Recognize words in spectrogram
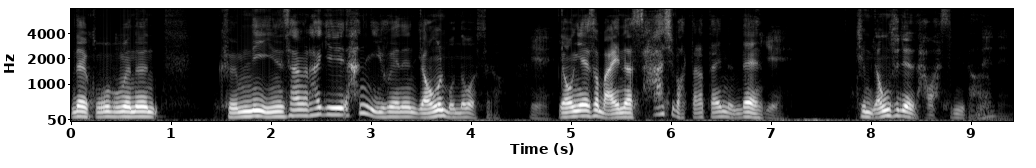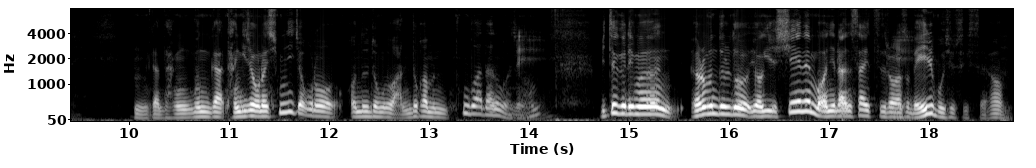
네, 그거 보면은 금리 인상을 하기 한 이후에는 0을 못 넘었어요. 예. 0에서 마이너스 40 왔다 갔다 했는데 예. 지금 0 수준에 다 왔습니다. 네, 네, 네. 음, 그러니까 당분간 단기적으로는 심리적으로 어느 정도 안도감은 풍부하다는 거죠. 네. 밑에 그림은 여러분들도 여기 CNN 머니라는 사이트 들어가서 네. 매일 보실 수 있어요. 음.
